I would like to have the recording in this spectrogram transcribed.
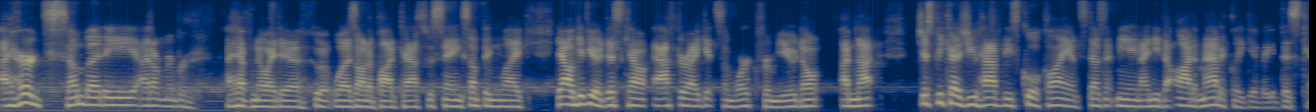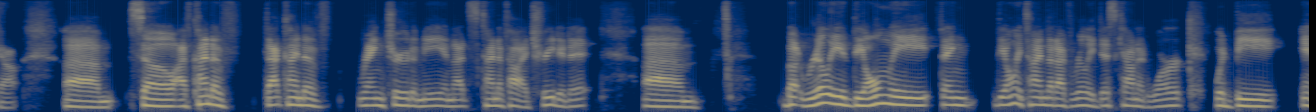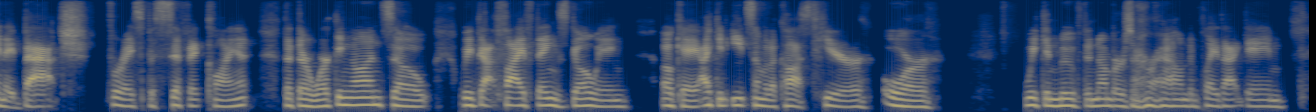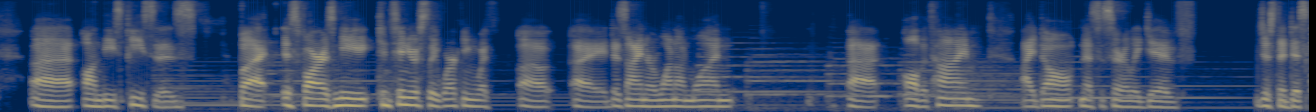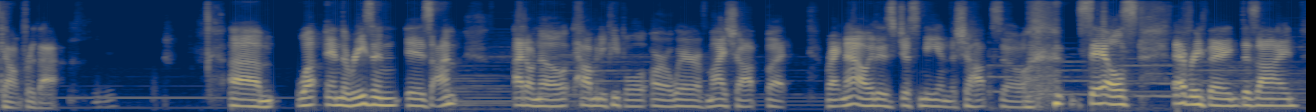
I heard somebody, I don't remember, I have no idea who it was on a podcast, was saying something like, Yeah, I'll give you a discount after I get some work from you. Don't, I'm not, just because you have these cool clients doesn't mean I need to automatically give a discount. Um, so I've kind of, that kind of rang true to me, and that's kind of how I treated it. Um, but really the only thing the only time that I've really discounted work would be in a batch for a specific client that they're working on. So we've got five things going. Okay, I can eat some of the cost here, or we can move the numbers around and play that game uh, on these pieces. But as far as me continuously working with uh, a designer one on one all the time, I don't necessarily give just a discount for that. Um, what and the reason is I'm I don't know how many people are aware of my shop, but right now it is just me in the shop. So sales, everything, design,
